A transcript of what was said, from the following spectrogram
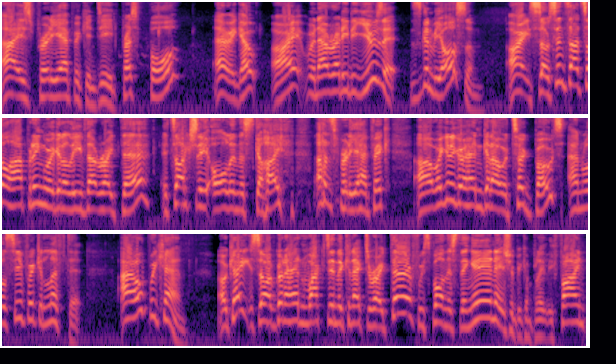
That is pretty epic indeed. Press 4. There we go. Alright, we're now ready to use it. This is going to be awesome. Alright, so since that's all happening, we're going to leave that right there. It's actually all in the sky. that's pretty epic. Uh, we're going to go ahead and get our tugboat, and we'll see if we can lift it. I hope we can. Okay, so I've gone ahead and whacked in the connector right there. If we spawn this thing in, it should be completely fine.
